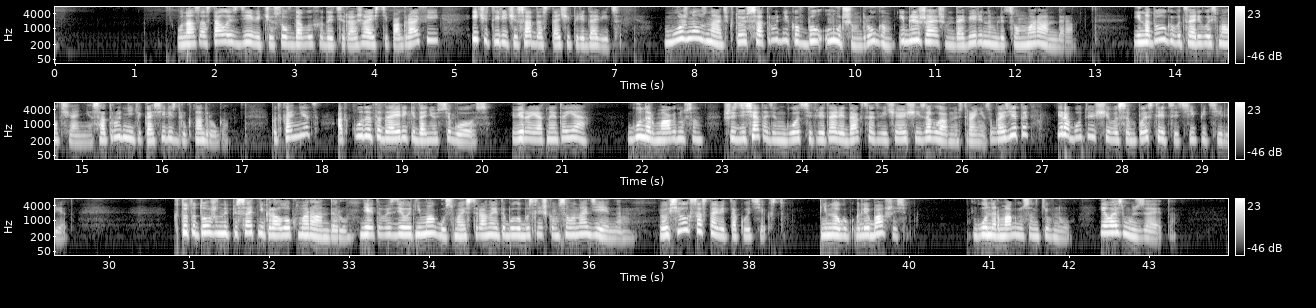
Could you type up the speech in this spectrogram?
У нас осталось 9 часов до выхода тиража из типографии и 4 часа до стачи передовицы – можно узнать, кто из сотрудников был лучшим другом и ближайшим доверенным лицом Марандера. И надолго воцарилось молчание, сотрудники косились друг на друга. Под конец откуда-то до Эрики донесся голос. «Вероятно, это я». Гуннар Магнусон, 61 год, секретарь редакции, отвечающий за главную страницу газеты и работающий в СМП с 35 лет. Кто-то должен написать некролог Марандеру. Я этого сделать не могу, с моей стороны это было бы слишком самонадеянным. Вы в силах составить такой текст? Немного колебавшись, Гуннар Магнусон кивнул. Я возьмусь за это.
